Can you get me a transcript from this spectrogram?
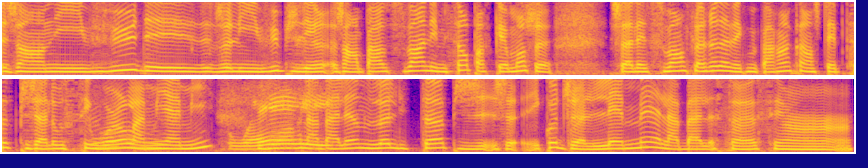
j'en ai vu des, je l'ai vu puis je j'en parle souvent à l'émission parce que moi, je, j'allais souvent en Floride avec mes parents quand j'étais petite puis j'allais au SeaWorld à Miami Ouais. voir la baleine Lolita puis je, je- écoute, je l'aimais la baleine. C'est un,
